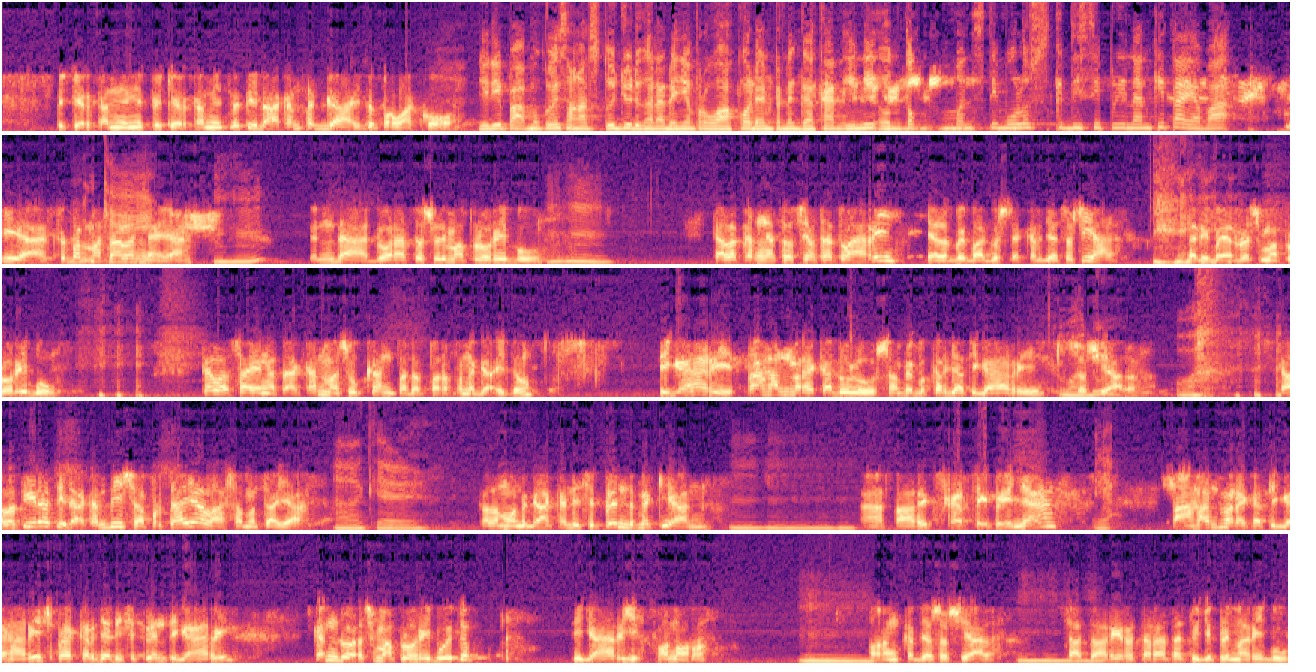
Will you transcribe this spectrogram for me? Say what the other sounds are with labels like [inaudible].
pikirkan ini, pikirkan itu tidak akan tegak itu perwako. Jadi Pak Muklis sangat setuju dengan adanya Perwako dan penegakan ini untuk menstimulus kedisiplinan kita ya Pak. Iya, sebab Oke. masalahnya ya Mhm. Denda 250 ribu. Mhm. Kalau kerja sosial satu hari, ya lebih bagus kerja sosial [laughs] dari bayar 250 ribu. [laughs] Kalau saya ngatakan masukan pada para penegak itu tiga hari, tahan mereka dulu sampai bekerja tiga hari Waduh. sosial. Wah. [laughs] Kalau tidak tidak akan bisa, percayalah sama saya. Oke. Kalau mau negakkan disiplin demikian, Mhm. nah, tarik KTP-nya, Tahan mereka tiga hari supaya kerja disiplin tiga hari. Kan 250 ribu itu tiga hari honor Mhm. orang kerja sosial. Mhm. Satu hari rata-rata 75 ribu.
